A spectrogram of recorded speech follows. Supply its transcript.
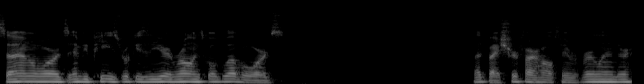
Cy Young Awards, MVPs, Rookies of the Year, and Rawlings Gold Glove Awards. Led by Surefire Hall of Famer Verlander.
